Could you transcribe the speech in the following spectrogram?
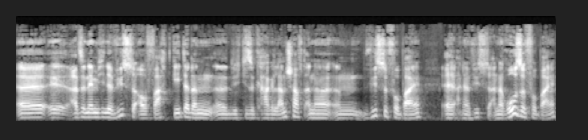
äh, äh, als er nämlich in der Wüste aufwacht, geht er dann äh, durch diese karge Landschaft an der ähm, Wüste vorbei, äh, an der Wüste, an der Rose vorbei,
